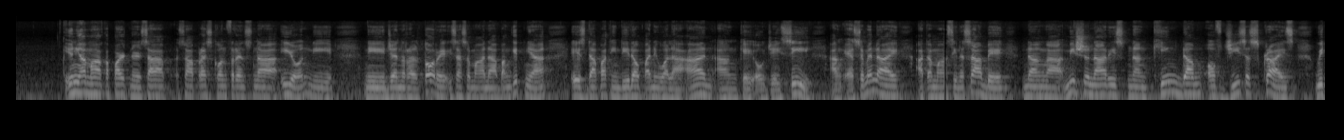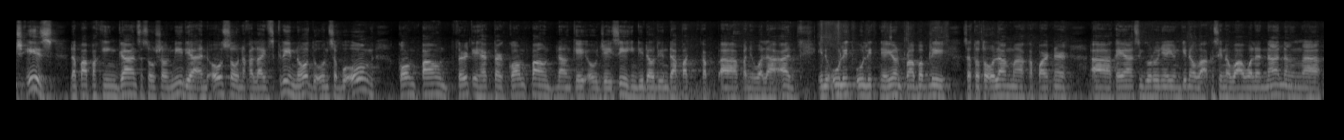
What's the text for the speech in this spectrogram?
yun nga mga kapartner sa sa press conference na iyon ni ni General Torre isa sa mga nabanggit niya is dapat hindi daw paniwalaan ang KOJC ang SMNI at ang mga sinasabi ng ah, missionaries ng Kingdom of Jesus Christ which is napapakinggan sa social media and also naka live screen no doon sa buong compound 30 hectare compound ng KOJC hindi daw din dapat ah, paniwalaan inuulit-ulit niya yon probably sa totoo lang mga kapartner ah, kaya siguro niya yun ginawa kasi nawawalan na ng ah,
